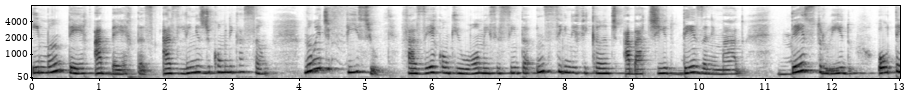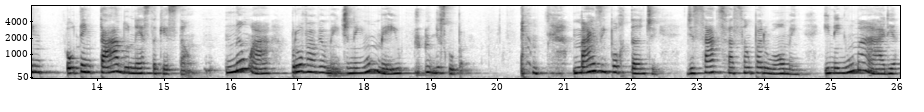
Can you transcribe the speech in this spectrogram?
e manter abertas as linhas de comunicação. Não é difícil fazer com que o homem se sinta insignificante, abatido, desanimado, destruído ou, ten ou tentado nesta questão. Não há provavelmente nenhum meio, desculpa, mais importante de satisfação para o homem e nenhuma área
